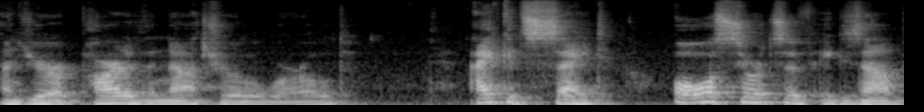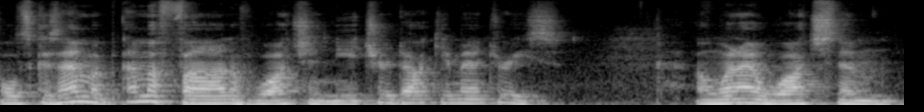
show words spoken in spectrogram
and you're a part of the natural world. I could cite all sorts of examples because I'm a, I'm a fan of watching nature documentaries. And when I watch them,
